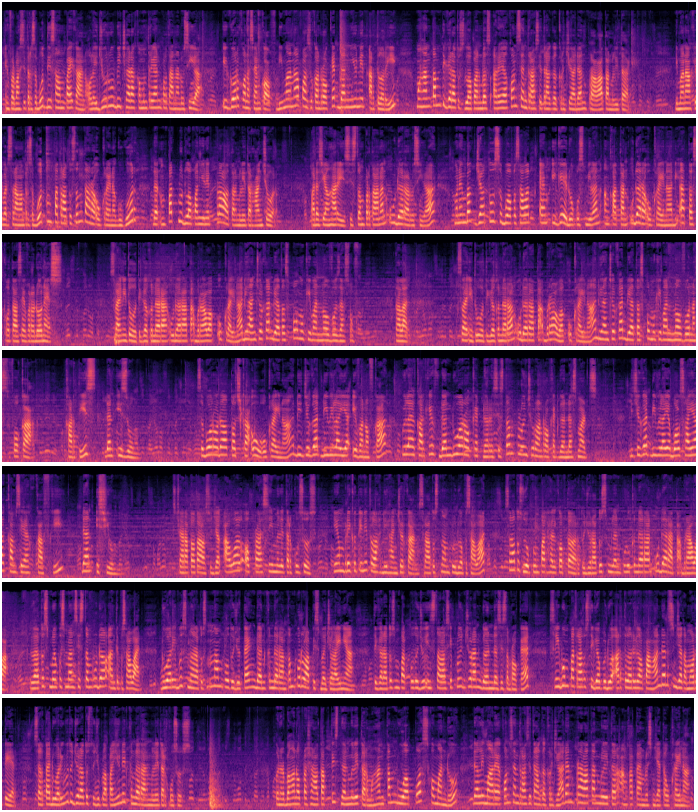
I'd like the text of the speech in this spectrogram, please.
Informasi tersebut disampaikan oleh juru bicara Kementerian Pertahanan Rusia, Igor Konasenkov, di mana pasukan roket dan unit artileri menghantam 318 area konsentrasi tenaga kerja dan peralatan militer di mana akibat serangan tersebut 400 tentara Ukraina gugur dan 48 unit peralatan militer hancur. Pada siang hari, sistem pertahanan udara Rusia menembak jatuh sebuah pesawat MiG-29 Angkatan Udara Ukraina di atas kota Severodonetsk. Selain itu, tiga kendaraan udara tak berawak Ukraina dihancurkan di atas pemukiman Novozasnov. Ralat. Selain itu, tiga kendaraan udara tak berawak Ukraina dihancurkan di atas pemukiman Novonasvoka, Kartis, dan Izum. Sebuah roda Tochka-U Ukraina dijegat di wilayah Ivanovka, wilayah Kharkiv, dan dua roket dari sistem peluncuran roket ganda Smerts. Dicegat di wilayah Bolsaya, Kamsiakavki, dan Isium. Secara total, sejak awal operasi militer khusus, yang berikut ini telah dihancurkan 162 pesawat, 124 helikopter, 790 kendaraan udara tak berawak, 299 sistem rudal anti pesawat, 2.967 tank dan kendaraan tempur lapis baja lainnya, 347 instalasi peluncuran ganda sistem roket, 1.432 artileri lapangan dan senjata mortir, serta 2.778 unit kendaraan militer khusus. Penerbangan operasional taktis dan militer menghantam dua pos komando dan lima area konsentrasi tenaga kerja dan peralatan militer angkatan bersenjata Ukraina.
